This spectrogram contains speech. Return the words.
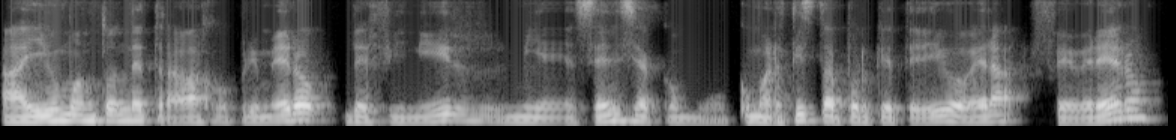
hay un montón de trabajo. Primero, definir mi esencia como, como artista, porque te digo, era febrero,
